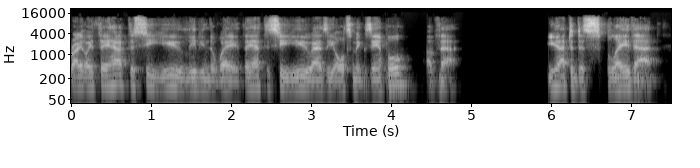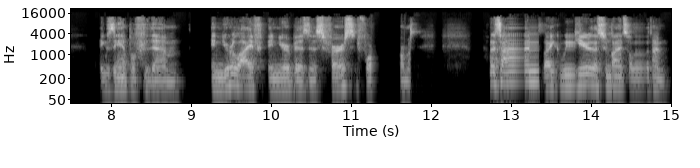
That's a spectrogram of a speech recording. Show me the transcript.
right? Like they have to see you leading the way. They have to see you as the ultimate example of that. You have to display that example for them in your life, in your business first and foremost. A lot of times, like we hear this from clients all the time,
